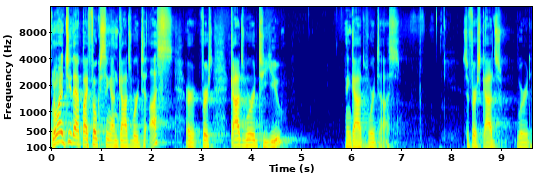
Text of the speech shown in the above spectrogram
And I want to do that by focusing on God's word to us, or first, God's word to you, and God's word to us. So, first, God's word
